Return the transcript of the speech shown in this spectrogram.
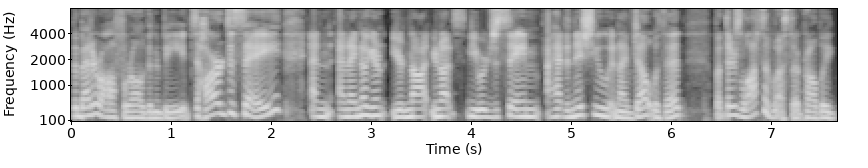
the better off we're all going to be. It's hard to say, and and I know you're you're not you're not you were just saying I had an issue and I've dealt with it, but there's lots of us that probably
